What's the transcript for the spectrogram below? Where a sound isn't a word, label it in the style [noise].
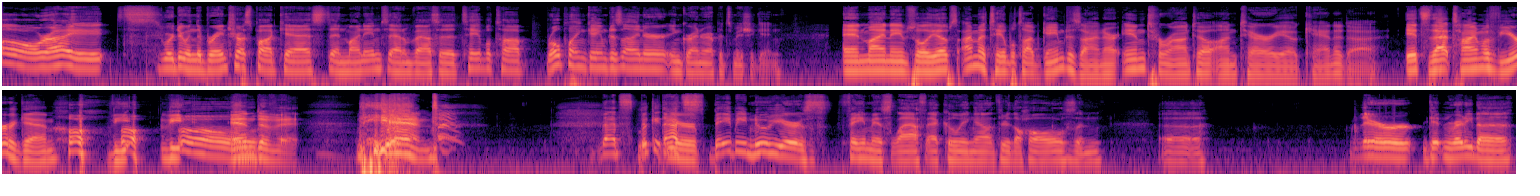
All right. We're doing the Brain Trust podcast, and my name's Adam Vassa, tabletop role playing game designer in Grand Rapids, Michigan. And my name's Will Jobst. I'm a tabletop game designer in Toronto, Ontario, Canada. It's that time of year again. [laughs] Oh, the the oh. end of it. The [laughs] end. That's Look at that's your- baby New Year's famous laugh echoing out through the halls, and uh, they're getting ready to.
